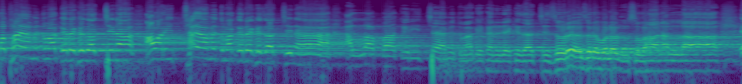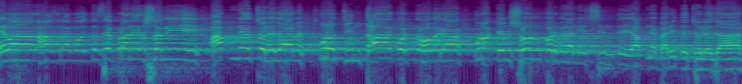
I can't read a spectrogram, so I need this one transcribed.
কথায় আমি তোমাকে রেখে যাচ্ছি না, আমার ইচ্ছায় আমি তোমাকে রেখে যাচ্ছি না। আল্লাহ পাকের ইচ্ছায় আমি তোমাকে এখানে রেখে যাচ্ছি। জোরে জোরে বলুন সুবহান আল্লাহ এবার হাজরা বলতেছে, প্রাণের স্বামী, আপনি চলে যান, কোনো চিন্তা করতে হবে না, কোনো টেনশন করবে না, নিশ্চিন্তে আপনি বাড়িতে চলে যান।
